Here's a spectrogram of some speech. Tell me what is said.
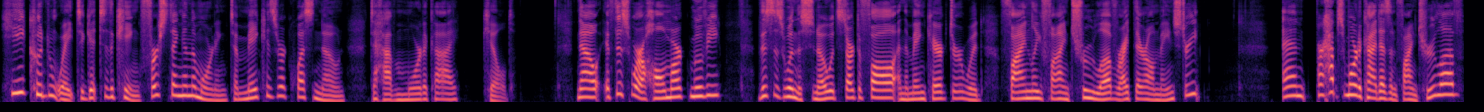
He couldn't wait to get to the king first thing in the morning to make his request known to have Mordecai killed. Now, if this were a Hallmark movie, this is when the snow would start to fall and the main character would finally find true love right there on Main Street. And perhaps Mordecai doesn't find true love,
